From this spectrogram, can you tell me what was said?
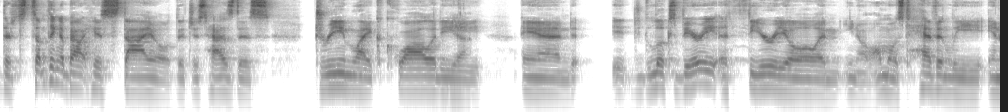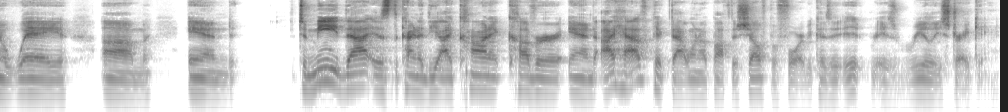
there's something about his style that just has this dreamlike quality Yeah. and it looks very ethereal and you know almost heavenly in a way um and to me that is the kind of the iconic cover and i have picked that one up off the shelf before because it, it is really striking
